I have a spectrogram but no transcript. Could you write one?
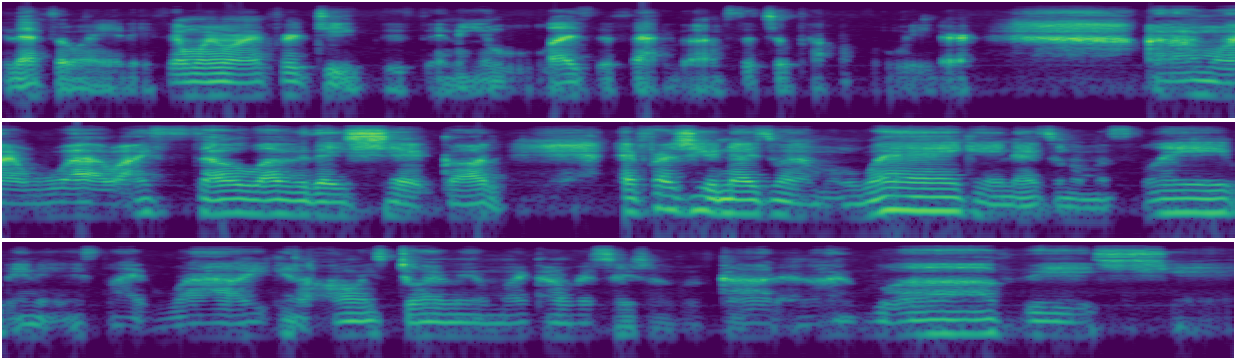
and that's the way it is. And we run for Jesus, and he loves the fact that I'm such a powerful leader. And I'm like, wow, I so love this shit, God. At first, he knows when I'm awake, he knows when I'm asleep, and it's like, wow, he can always join me in my conversations with God, and I love this shit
